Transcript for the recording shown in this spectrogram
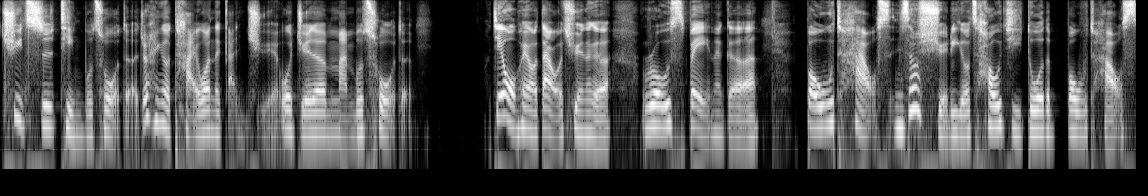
去吃挺不错的，就很有台湾的感觉，我觉得蛮不错的。今天我朋友带我去那个 Rose Bay 那个。Boat House，你知道雪梨有超级多的 Boat House。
